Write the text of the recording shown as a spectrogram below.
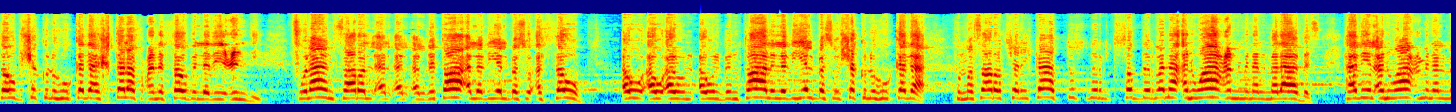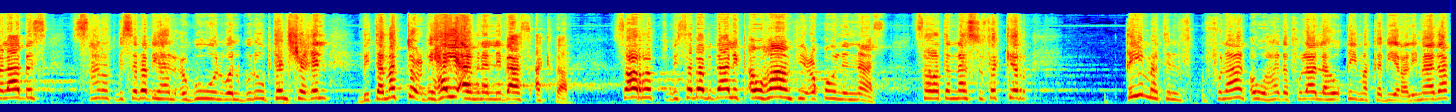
ثوب شكله كذا اختلف عن الثوب الذي عندي. فلان صار الغطاء الذي يلبس الثوب أو, أو, أو, أو البنطال الذي يلبس شكله كذا. ثم صارت شركات تصدر, تصدر لنا أنواعا من الملابس. هذه الأنواع من الملابس صارت بسببها العقول والقلوب تنشغل بتمتع بهيئة من اللباس أكثر. صارت بسبب ذلك أوهام في عقول الناس. صارت الناس تفكر قيمة فلان أو هذا فلان له قيمة كبيرة لماذا؟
